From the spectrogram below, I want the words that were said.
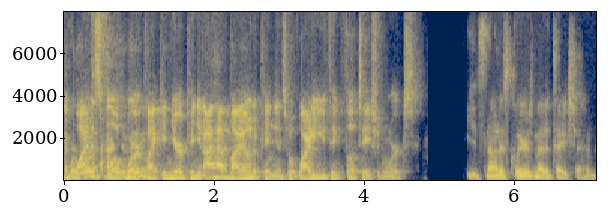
like why does float work? like in your opinion i have my own opinions but why do you think flotation works it's not as clear as meditation.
